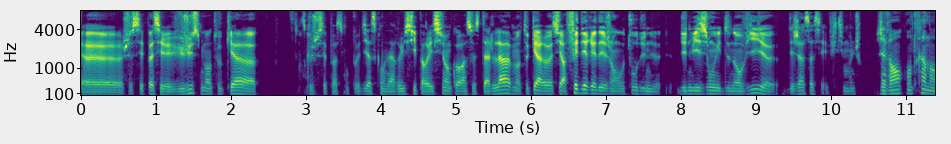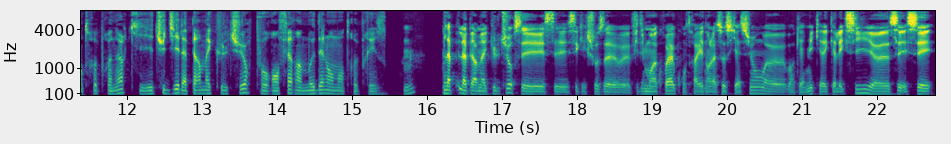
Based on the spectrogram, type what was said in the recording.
Euh, je sais pas si j'avais vu juste, mais en tout cas, parce que je sais pas ce qu'on peut dire, ce qu'on a réussi par ici encore à ce stade-là, mais en tout cas réussir à fédérer des gens autour d'une d'une vision et d'une envie, euh, déjà ça c'est effectivement une chose. J'avais rencontré un entrepreneur qui étudiait la permaculture pour en faire un modèle en entreprise. Hmm? La, la, permaculture, c'est quelque chose euh, effectivement incroyable qu'on travaille dans l'association euh, avec Alexis. Euh, c'est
